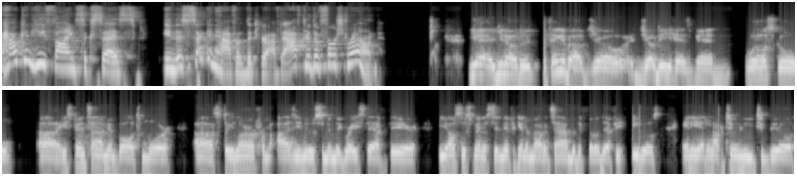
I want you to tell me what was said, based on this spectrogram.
how can he find success in the second half of the draft after the first round? Yeah, you know, the, thing about Joe, Joe D has been well schooled. Uh, he spent time in Baltimore. Uh, so he learned from Ozzie Newsome and the great staff there. He also spent a significant amount of time with the Philadelphia Eagles, and he had an opportunity to build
